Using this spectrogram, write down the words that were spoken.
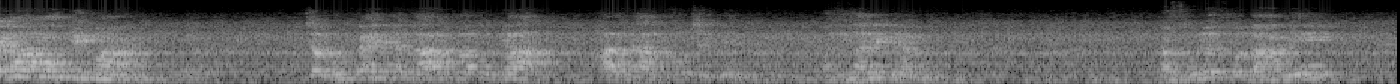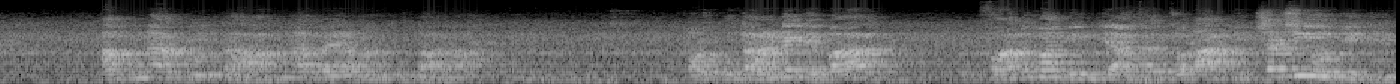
इमामों की माँ है। जब उनका इंतकाल हुआ तो क्या हाल था आप सोचेंगे अजीजा ने क्या रसूल खुदा ने अपना कुर्ता, अपना पैरामन उतारा। और उतारने के बाद फातिमा बिन के असद जो आपकी चची होती थी,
